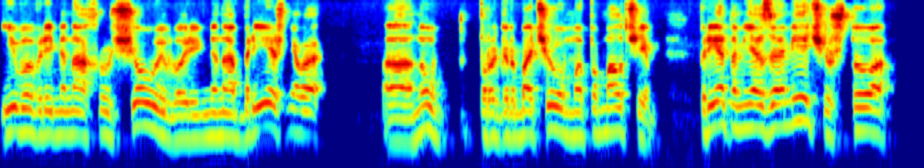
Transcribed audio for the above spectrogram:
и во времена Хрущева, и во времена Брежнева. А, ну, про Горбачева мы помолчим. При этом я замечу, что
